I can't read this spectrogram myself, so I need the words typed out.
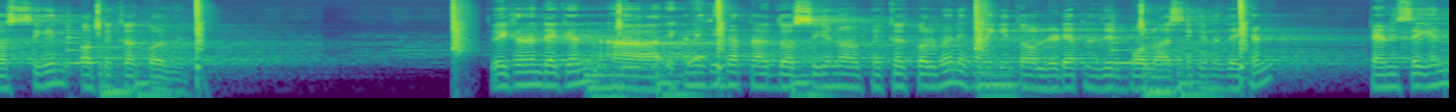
দশ সেকেন্ড অপেক্ষা করবেন। তো এখানে দেখেন এখানে কিন্তু আপনারা দশ সেকেন্ড অপেক্ষা করবেন, এখানে কিন্তু অলরেডি আপনাদের বলা আছে, এখানে দেখেন। টেন সেকেন্ড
